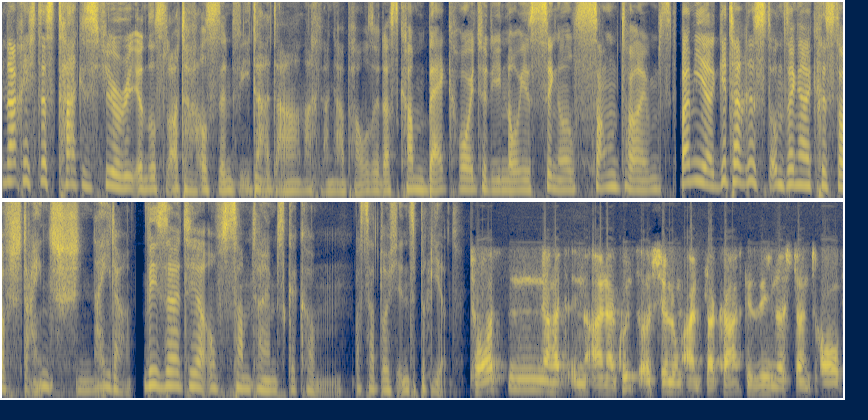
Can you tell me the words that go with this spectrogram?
Die Nachricht des Tages Fury in the Slaughterhouse sind wieder da nach langer Pause. Das Comeback heute die neue Single Sometimes. Bei mir Gitarrist und Sänger Christoph Steinschneider. Wie seid ihr auf Sometimes gekommen? Was hat euch inspiriert? Thorsten hat in einer Kunstausstellung ein Plakat gesehen, da stand drauf,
